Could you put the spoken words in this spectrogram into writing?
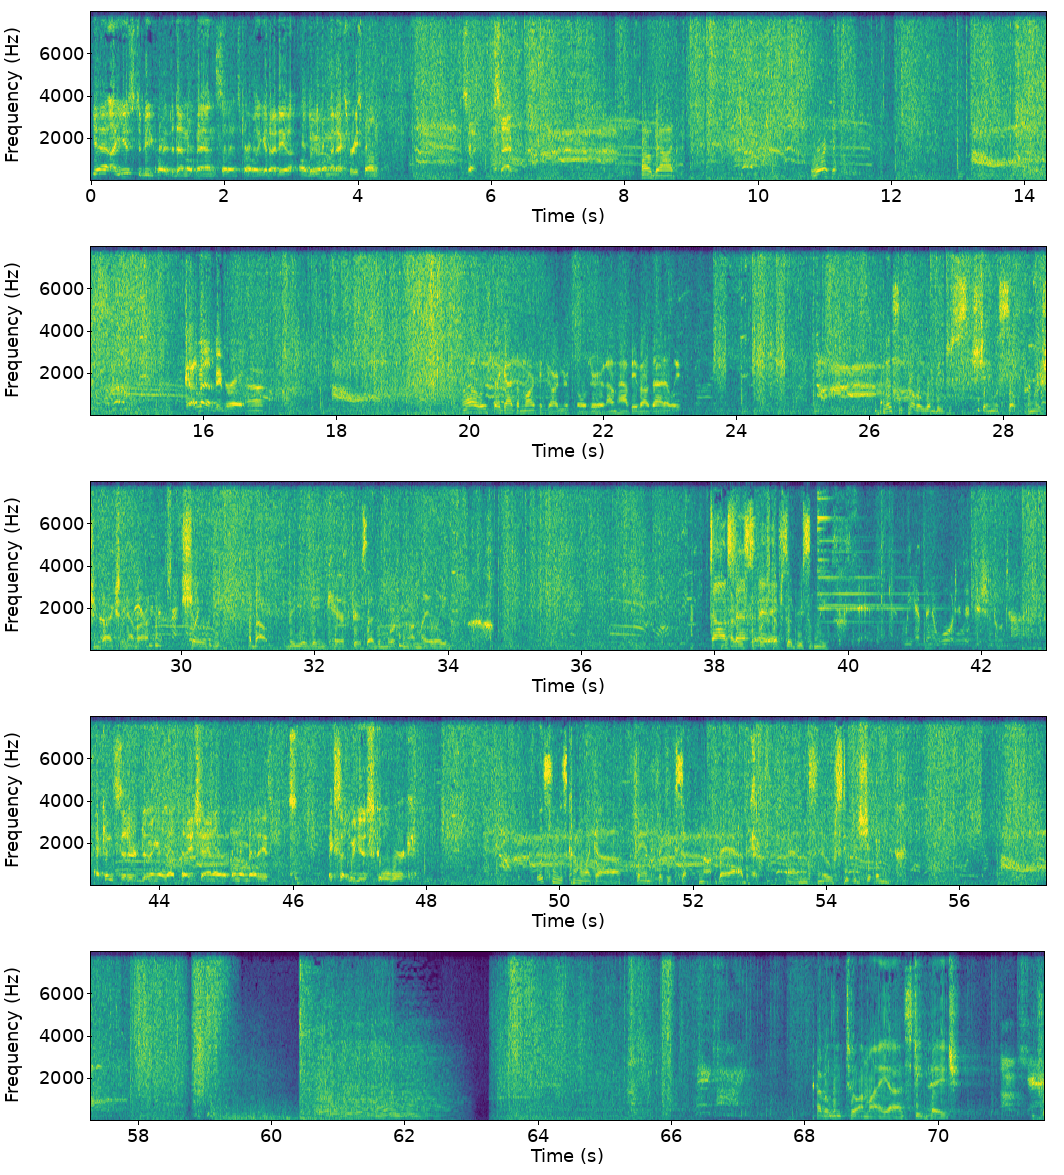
Yeah, I used to be quite the demo fan, so that's probably a good idea. I'll do it on my next respawn. So, snap. Oh god. Worth it. Come at me, bro. Uh, well, at least I got the Market Gardener Soldier, and I'm happy about that at least. And this is probably going to be just shameless self-promotion, but I actually have a show about video game characters that I've been working on lately. Sounds I released the first episode recently. Success. We have been awarded additional time. I considered doing a Let's Play channel with one of my buddies, except we do schoolwork. This one is kind of like a fanfic, except not bad, and no stupid shipping. I have a link to it on my uh, Steam page.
